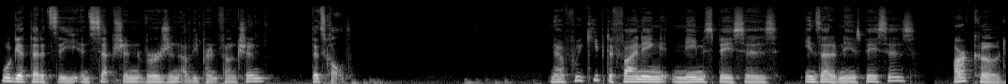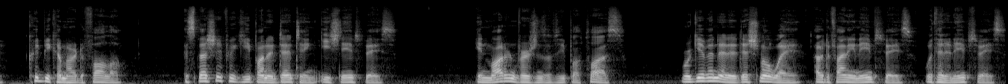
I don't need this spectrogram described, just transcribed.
we'll get that it's the inception version of the print function that's called. Now, if we keep defining namespaces inside of namespaces, our code could become hard to follow, especially if we keep on indenting each namespace. In modern versions of C++, we're given an additional way of defining a namespace within a namespace.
